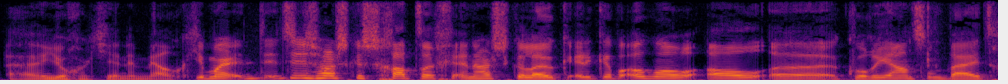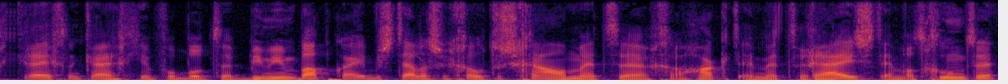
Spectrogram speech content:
een yoghurtje en een melkje. Maar het is hartstikke schattig en hartstikke leuk. En ik heb ook al, al Koreaans ontbijt gekregen. Dan krijg je bijvoorbeeld eh, bibimbap kan je bestellen. Dat is een grote schaal met eh, gehakt en met rijst en wat groenten.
